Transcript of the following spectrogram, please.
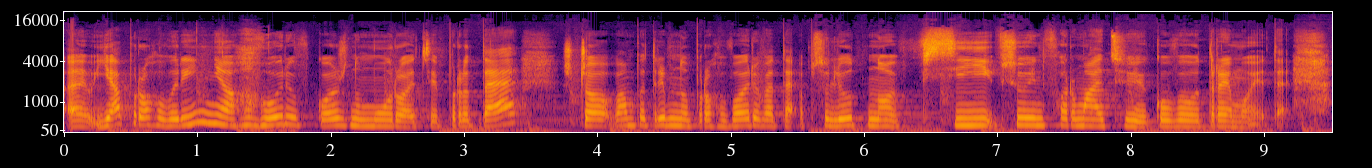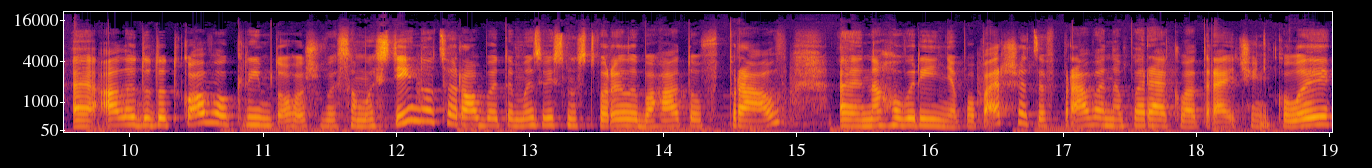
Е, Я про говоріння говорю в кожному уроці, про те, що вам потрібно проговорювати абсолютно всі, всю інформацію, яку ви отримуєте. Е, Але додатково, крім того, що ви самостійно це робите, ми, звісно, створили багато вправ е, на говоріння. По-перше, це вправи на переклад речень, коли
